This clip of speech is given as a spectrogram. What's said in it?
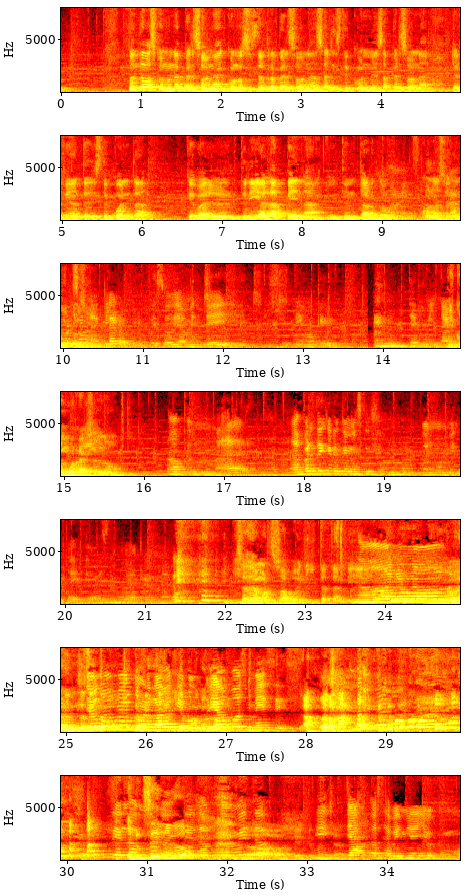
Tú andabas con una persona, conociste a otra persona, saliste con esa persona y al final te diste cuenta que valdría la pena intentarlo con con la segunda persona. Claro, pero obviamente dije, tengo que terminar. ¿Y cómo reaccionó? No, pues mal. no. Aparte creo que no escogí un muy buen momento y a ver si me voy a quemar. Se había muerto su abuelita también. No, no, no. Bueno, lo Yo no me acordaba que cumplíamos meses. Te lo ¿En serio? Te lo prometo. Y ya, o sea, venía yo como,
